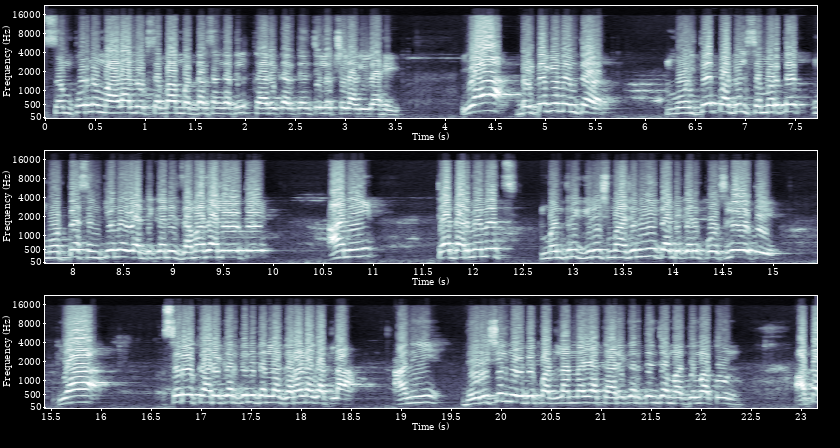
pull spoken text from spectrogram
संपूर्ण माडा लोकसभा मतदारसंघातील कार्यकर्त्यांचे लक्ष लागलेले आहे. या बैठकीनंतर मोहिते पाटील समर्थक मोठ्या संख्येनं या ठिकाणी जमा झाले होते. आणि त्या दरम्यानच मंत्री गिरीश महाजनही त्या ठिकाणी पोहोचले होते. या सर्व कार्यकर्त्यांनी त्यांना गराडा घातला. आणि धैर्यशील मोहिते पाटलांना या कार्यकर्त्यांच्या माध्यमातून आता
